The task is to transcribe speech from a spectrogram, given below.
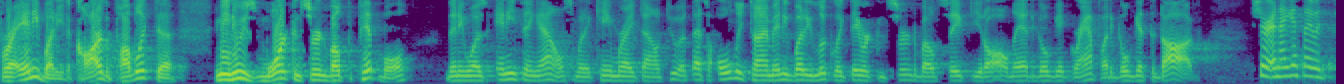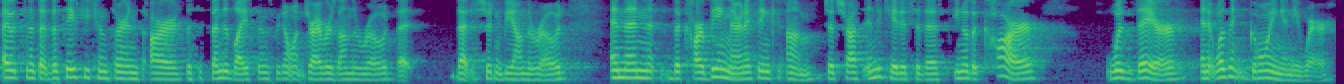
for anybody, the car, the public. I mean, he was more concerned about the pit bull than he was anything else when it came right down to it. That's the only time anybody looked like they were concerned about safety at all. They had to go get Grandpa to go get the dog. Sure, and I guess I would I would submit that the safety concerns are the suspended license. We don't want drivers on the road that that shouldn't be on the road, and then the car being there. And I think um, Judge Stras indicated to this. You know, the car was there and it wasn't going anywhere.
